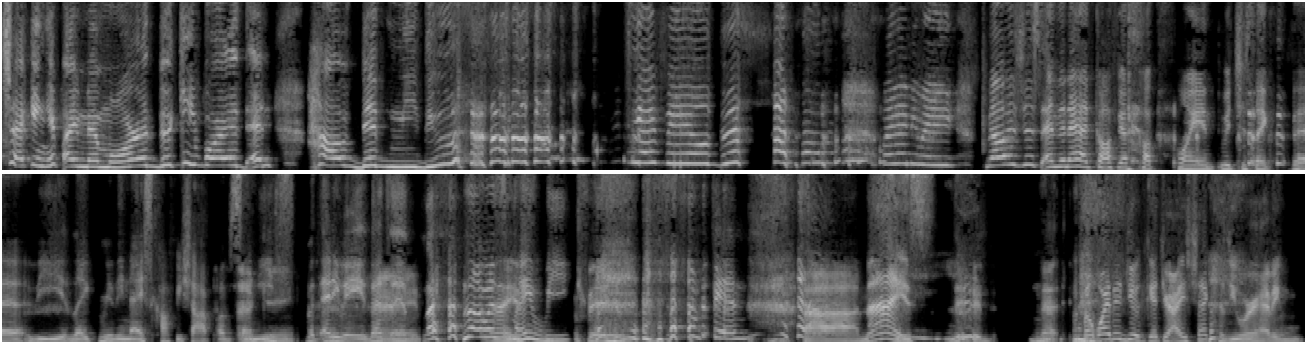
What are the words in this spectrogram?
checking if I memorized the keyboard and how did me do? See, I failed. but anyway, that was just, and then I had coffee at Cup Point, which is like the the like really nice coffee shop of Sunny's. Okay. But anyway, that's it. That was Nice. my week. Finn. Finn. ah, nice, dude. That, but why did you get your eyes checked? Because you were having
